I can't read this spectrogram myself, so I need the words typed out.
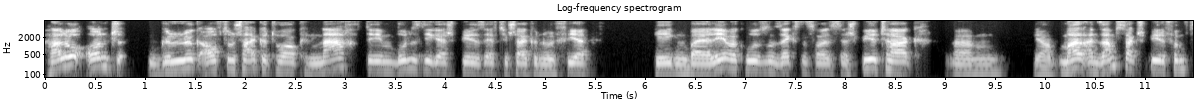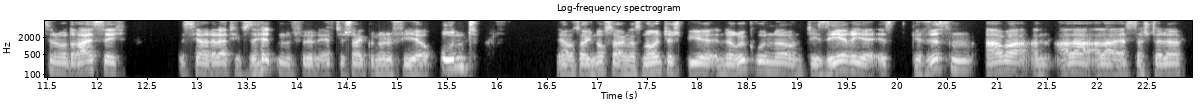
hallo und Glück auf zum Schalke Talk nach dem Bundesligaspiel des FC Schalke 04 gegen Bayer Leverkusen, 26. Spieltag. Ähm, ja, mal ein Samstagsspiel, 15.30 Uhr, ist ja relativ selten für den FC Schalke 04 und ja, was soll ich noch sagen? Das neunte Spiel in der Rückrunde und die Serie ist gerissen, aber an aller, allererster Stelle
